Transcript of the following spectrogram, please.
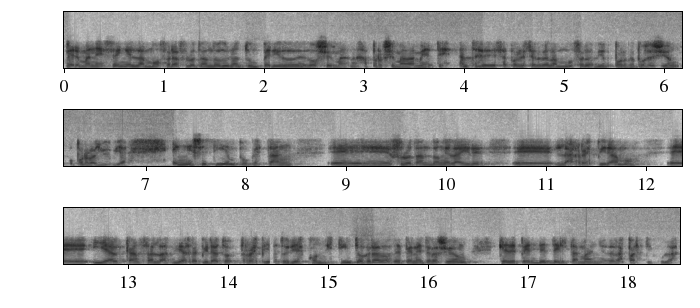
permanecen en la atmósfera flotando durante un periodo de dos semanas aproximadamente, antes de desaparecer de la atmósfera, bien por deposición o por la lluvia. En ese tiempo que están eh, flotando en el aire, eh, las respiramos eh, y alcanzan las vías respiratorias con distintos grados de penetración que depende del tamaño de las partículas.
